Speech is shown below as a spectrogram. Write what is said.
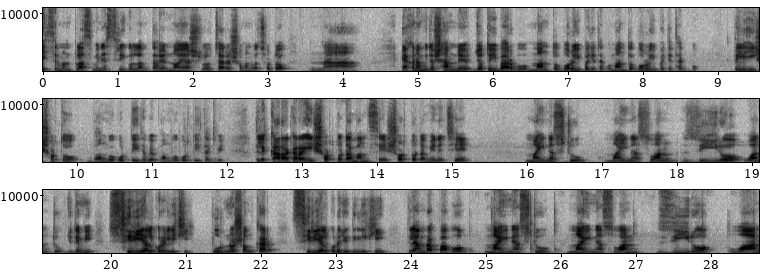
এক্সের মান প্লাস মাইনাস থ্রি করলাম, তাহলে নয় আসলো, চারের সমান বা ছোট, না। এখন আমি তো সামনে যতই বাড়বো, মান তো বড়ই পাইতে থাকব, মান তো বড়ই পাইতে থাকব। তাহলে এই শর্ত ভঙ্গ করতেই থাকবে, ভঙ্গ করতেই থাকবে। তাহলে কারা কারা এই শর্তটা মানছে, শর্তটা মেনেছে minus two minus one zero one two যদি আমি সিরিয়াল করে লিখি, পূর্ণ সংখ্যার সিরিয়াল করে যদি লিখি, তাহলে আমরা পাবো minus two minus one zero one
